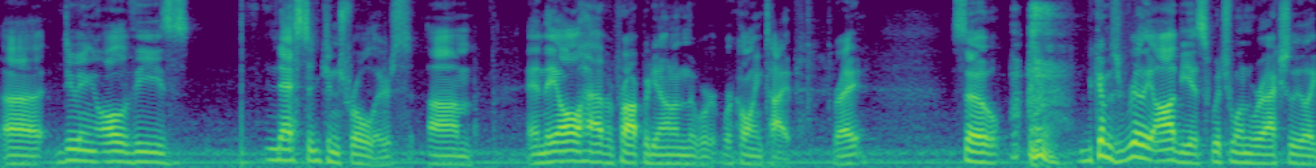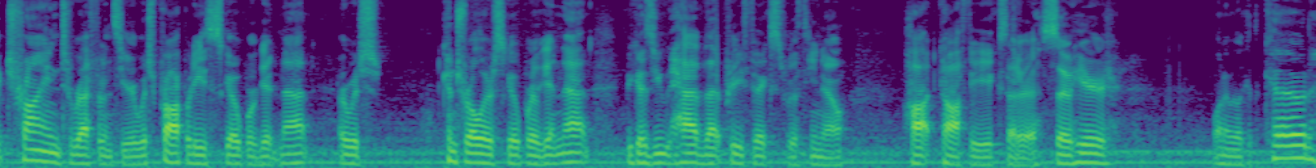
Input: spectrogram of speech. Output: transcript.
uh, doing all of these nested controllers, um, and they all have a property on them that we're, we're calling type, right? So it becomes really obvious which one we're actually like trying to reference here, which property scope we're getting at, or which controller scope we're getting at, because you have that prefixed with, you know, hot coffee, et cetera. So here, don't we look at the code?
